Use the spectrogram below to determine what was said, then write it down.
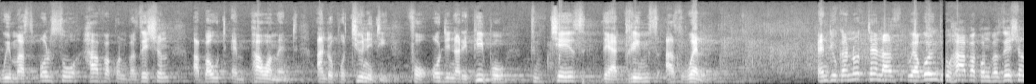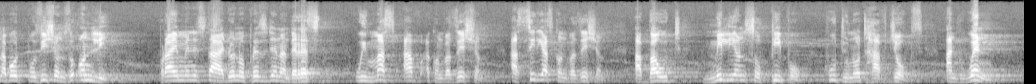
we must also have a conversation about empowerment and opportunity for ordinary people to chase their dreams as well. And you cannot tell us we are going to have a conversation about positions only. Prime Minister, I don't know, President, and the rest. We must have a conversation, a serious conversation about millions of people who do not have jobs. And when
